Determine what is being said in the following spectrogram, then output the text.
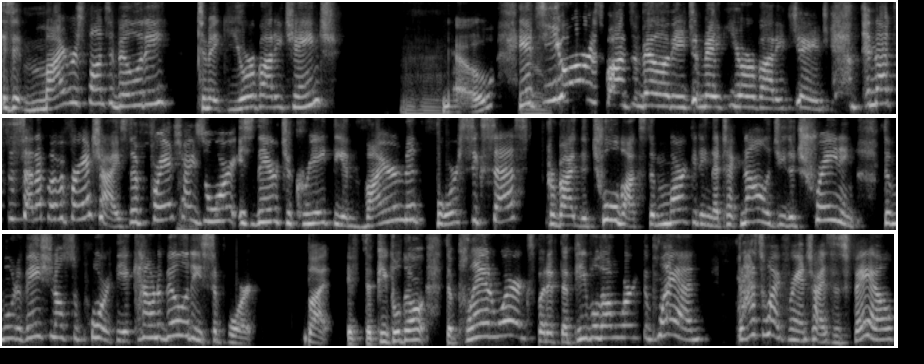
is it my responsibility to make your body change? Mm-hmm. No, it's no. your responsibility to make your body change. And that's the setup of a franchise. The franchisor is there to create the environment for success, provide the toolbox, the marketing, the technology, the training, the motivational support, the accountability support. But if the people don't, the plan works, but if the people don't work the plan, that's why franchises fail.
